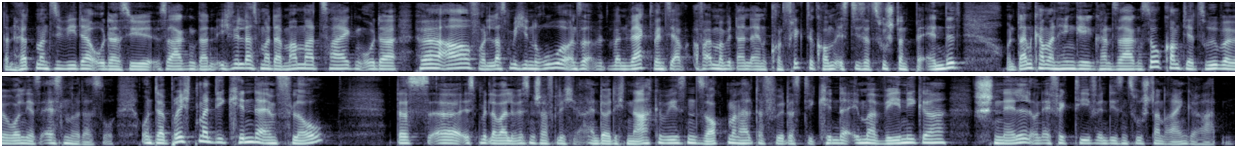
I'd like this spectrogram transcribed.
dann hört man sie wieder oder sie sagen dann, ich will das mal der Mama zeigen oder hör auf und lass mich in Ruhe. Und so. man merkt, wenn sie auf einmal miteinander in Konflikte kommen, ist dieser Zustand beendet und dann kann man hingehen und kann sagen, so kommt jetzt rüber, wir wollen jetzt essen oder so. Unterbricht man die Kinder im Flow, das äh, ist mittlerweile wissenschaftlich eindeutig nachgewiesen, sorgt man halt dafür, dass die Kinder immer weniger schnell und effektiv in diesen Zustand reingeraten.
